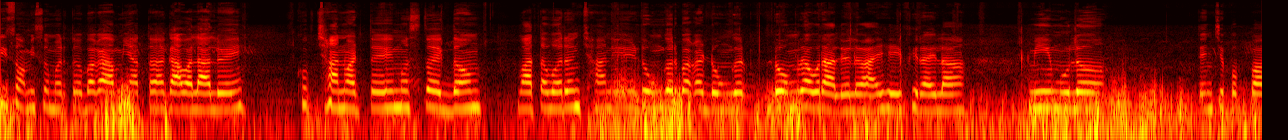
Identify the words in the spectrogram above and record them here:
श्री स्वामी समर्थ. बघा आम्ही आता गावाला आलो आहे खूप छान वाटतंय मस्त एकदम. वातावरण छान आहे. डोंगर बघा डोंगर डोंगरावर आलेलो आहे फिरायला. मी मुलं त्यांचे पप्पा.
